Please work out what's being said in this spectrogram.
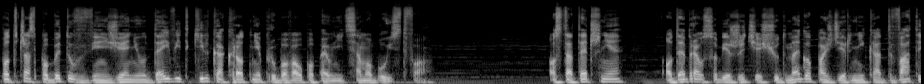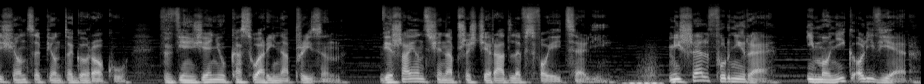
Podczas pobytu w więzieniu David kilkakrotnie próbował popełnić samobójstwo. Ostatecznie odebrał sobie życie 7 października 2005 roku w więzieniu Casuarina Prison, wieszając się na prześcieradle w swojej celi. Michel Fourniret i Monique Olivier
